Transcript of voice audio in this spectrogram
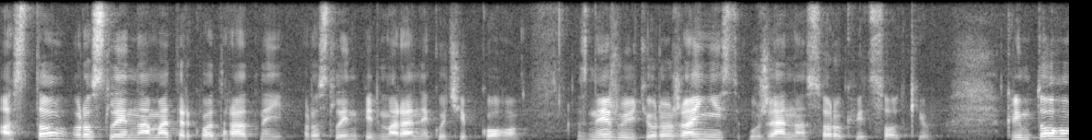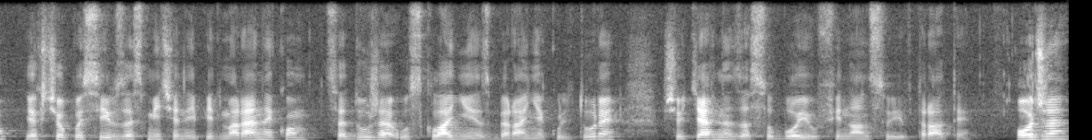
а 100 рослин на метр квадратний рослин підмаренику чіпкого знижують урожайність уже на 40%. Крім того, якщо посів засмічений підмареником, це дуже ускладнює збирання культури, що тягне за собою фінансові втрати. Отже,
